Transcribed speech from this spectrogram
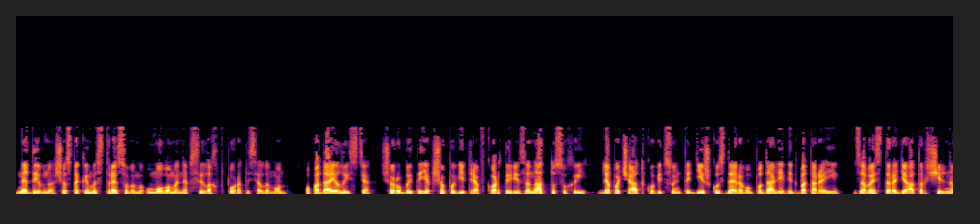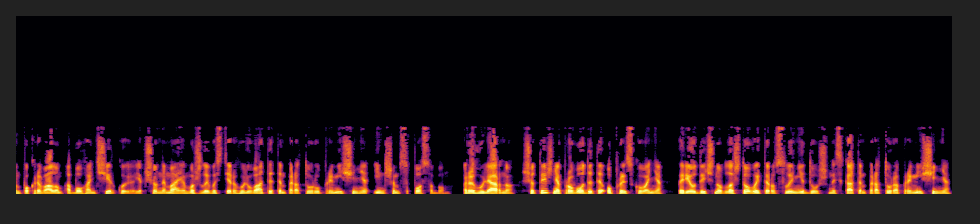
Не дивно, що з такими стресовими умовами не в силах впоратися лимон. Опадає листя. Що робити, якщо повітря в квартирі занадто сухий? Для початку відсуньте діжку з деревом подалі від батареї, завести радіатор щільним покривалом або ганчіркою, якщо немає можливості регулювати температуру приміщення іншим способом. Регулярно щотижня проводите оприскування, періодично влаштовуйте рослинні душ, низька температура приміщення.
